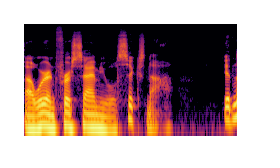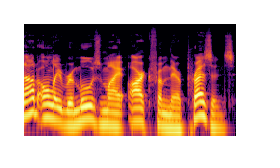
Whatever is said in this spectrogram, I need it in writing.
Uh, we're in 1 Samuel 6 now. It not only removes my ark from their presence,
